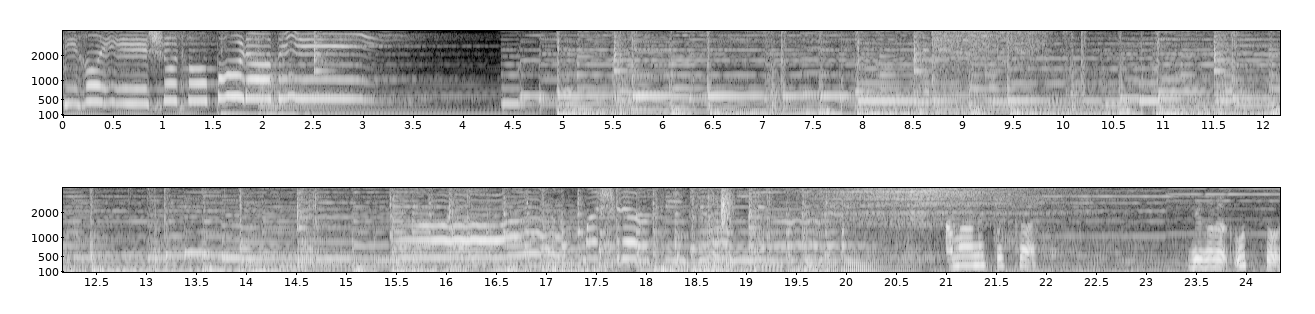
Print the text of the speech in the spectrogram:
স্মৃতি হয়ে শুধু পড়াবে। আমার অনেক প্রশ্ন আছে যেগুলোর উত্তর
